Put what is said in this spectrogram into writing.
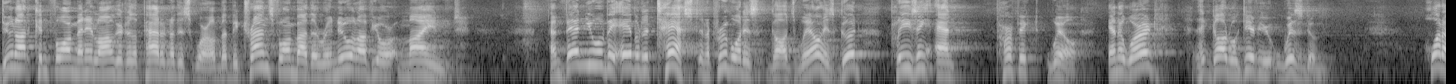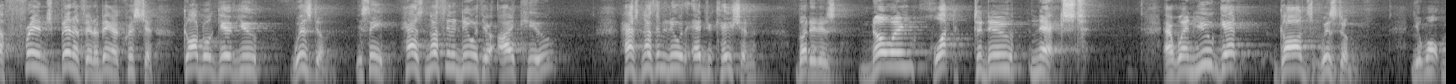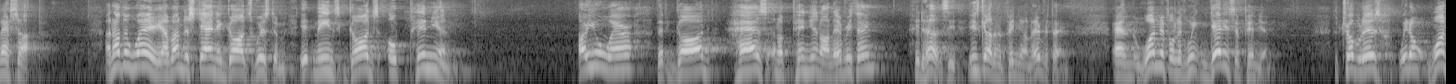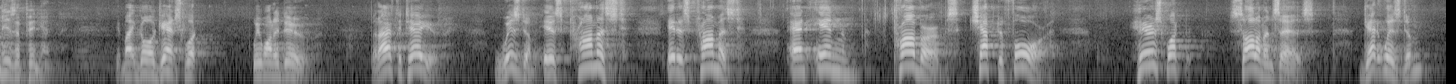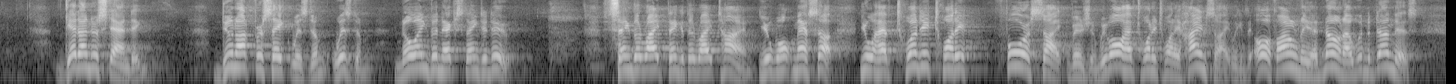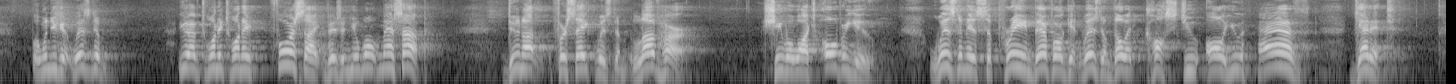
do not conform any longer to the pattern of this world, but be transformed by the renewal of your mind. And then you will be able to test and approve what is God's will, His good, pleasing, and perfect will. In a word, that God will give you wisdom. What a fringe benefit of being a Christian. God will give you wisdom. You see, has nothing to do with your IQ, has nothing to do with education, but it is knowing what to do next. And when you get God's wisdom, you won't mess up. Another way of understanding God's wisdom, it means God's opinion. Are you aware that God has an opinion on everything? He does. He, he's got an opinion on everything. And wonderful if we can get his opinion. The trouble is, we don't want his opinion. It might go against what we want to do. But I have to tell you, wisdom is promised. It is promised. And in Proverbs chapter 4, here's what Solomon says Get wisdom, get understanding do not forsake wisdom, wisdom, knowing the next thing to do. Saying the right thing at the right time. You won't mess up. You will have 2020 foresight vision. We've all have 2020 hindsight. We can say, oh, if I only had known, I wouldn't have done this. But when you get wisdom, You have 2020 foresight vision. You won't mess up. Do not forsake wisdom. Love her. She will watch over you. Wisdom is supreme, therefore get wisdom, though it cost you all you have. Get it.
